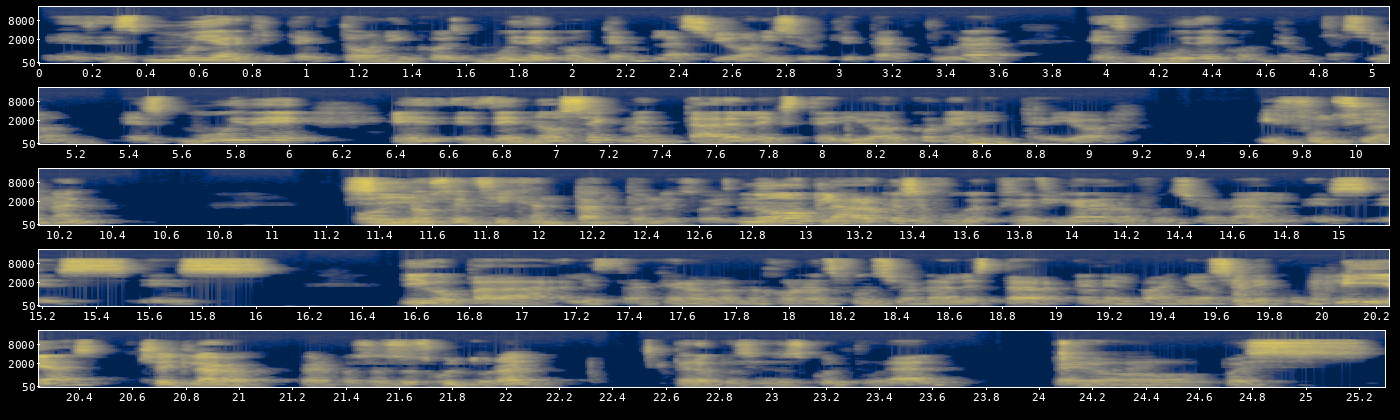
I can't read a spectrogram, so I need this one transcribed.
es, es, muy arquitectónico, es muy de contemplación y su arquitectura es muy de contemplación, es muy de, es, de no segmentar el exterior con el interior. ¿Y funcional? ¿O no se fijan tanto en eso? No, claro que se, se fijan en lo funcional, es, es, es, digo, para el extranjero a lo mejor no es funcional estar en el baño así de cumplillas. Sí, claro, pero pues eso es cultural. Pero pues eso es cultural pero pues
